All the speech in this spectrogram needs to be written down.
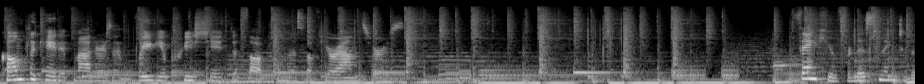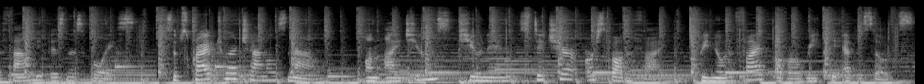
complicated matters and really appreciate the thoughtfulness of your answers. Thank you for listening to the Family Business Voice. Subscribe to our channels now on iTunes, TuneIn, Stitcher, or Spotify to be notified of our weekly episodes.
